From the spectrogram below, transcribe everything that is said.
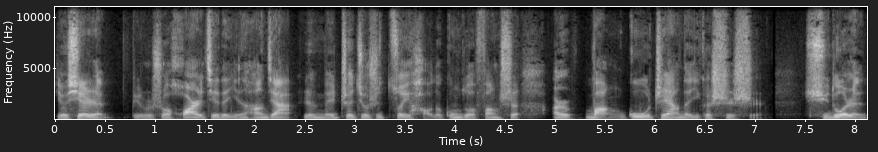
有些人。”比如说，华尔街的银行家认为这就是最好的工作方式，而罔顾这样的一个事实。许多人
